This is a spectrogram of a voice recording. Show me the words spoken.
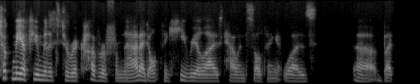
took me a few minutes to recover from that. I don't think he realized how insulting it was, uh, but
